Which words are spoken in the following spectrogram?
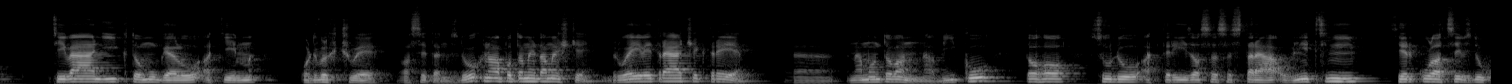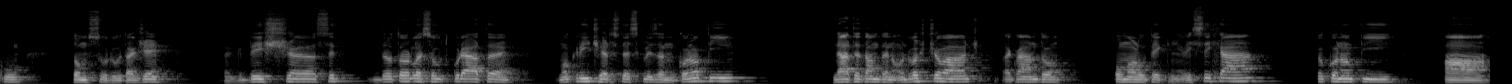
přivádí k tomu gelu a tím odvlhčuje vlastně ten vzduch. No a potom je tam ještě druhý větráček, který je namontovan na víku toho sudu a který zase se stará o vnitřní cirkulaci vzduchu v tom sudu. Takže když si do tohohle soudku dáte mokrý čerstvě sklizen konopí, dáte tam ten odvlhčováč, tak vám to pomalu pěkně vysychá, to konopí a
